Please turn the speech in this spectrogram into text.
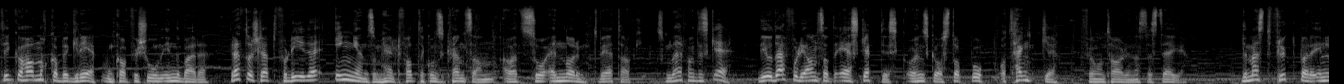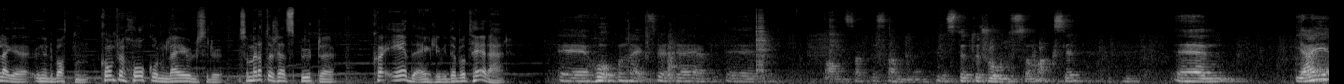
til ikke å ha noe begrep om hva fusjonen innebærer, rett og slett fordi det er ingen som helt fatter konsekvensene av et så enormt vedtak som det her faktisk er. Det er jo derfor de ansatte er skeptiske og ønsker å stoppe opp og tenke før man tar det neste steget. Det mest fruktbare innlegget under debatten kom fra Håkon Leiulsrud, som rett og slett spurte hva er det egentlig vi debatterer her? Eh, Håkon Leiulsrud heter jeg. Jeg er eh, ansatt ved samme institusjon som Aksel. Eh, jeg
